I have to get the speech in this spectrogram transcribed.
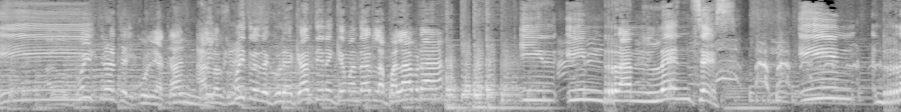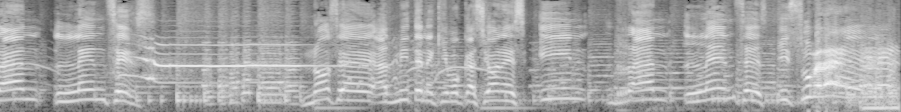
y Buitres del Culiacán. a los buitres de Culiacán tienen que mandar la palabra ir- inranlenses. Inranlenses. No se admiten equivocaciones. Inranlenses. ¡Y súbele!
